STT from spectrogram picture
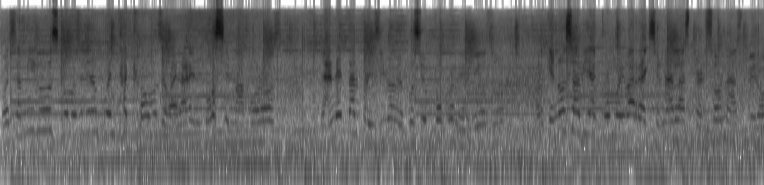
Pues amigos, como se dieron cuenta acabamos de bailar en dos semáforos la neta al principio me puse un poco nervioso porque no sabía cómo iba a reaccionar las personas, pero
